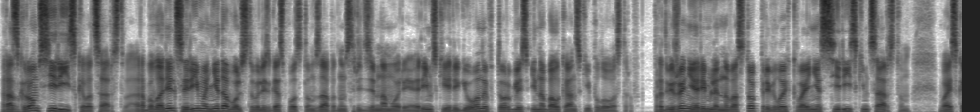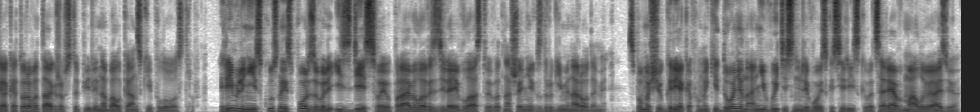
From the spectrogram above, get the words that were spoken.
Разгром Сирийского царства. Рабовладельцы Рима недовольствовались господством в Западном Средиземноморье. Римские регионы вторглись и на Балканский полуостров. Продвижение римлян на восток привело их к войне с Сирийским царством, войска которого также вступили на Балканский полуостров. Римляне искусно использовали и здесь свое правило «разделяй властвуй» в отношениях с другими народами. С помощью греков и македонян они вытеснили войско сирийского царя в Малую Азию,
